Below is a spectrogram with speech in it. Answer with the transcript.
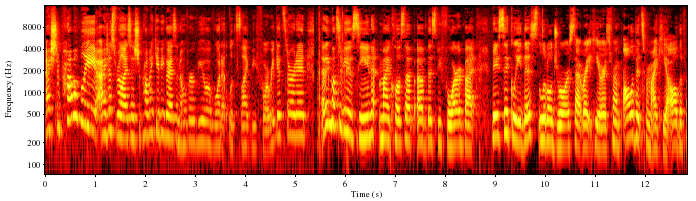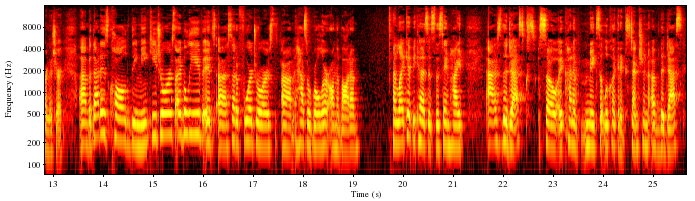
I should probably, I just realized I should probably give you guys an overview of what it looks like before we get started. I think most of you have seen my close-up of this before, but basically this little drawer set right here is from, all of it's from Ikea, all the furniture. Um, but that is called the Micke drawers, I believe. It's a set of four drawers. Um, it has a roller on the bottom. I like it because it's the same height as the desks, so it kind of makes it look like an extension of the desk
